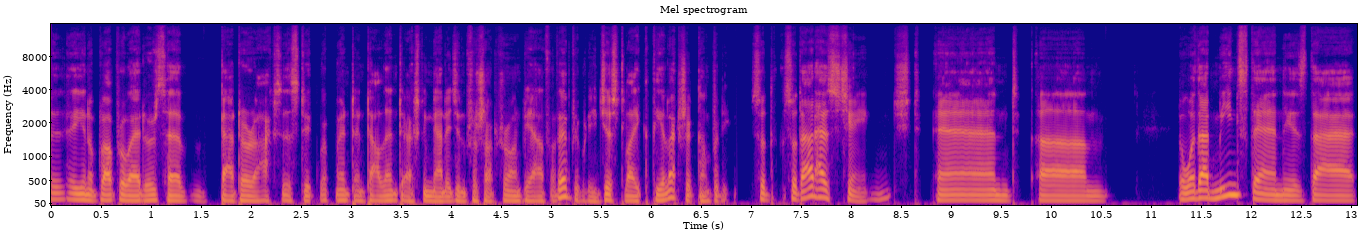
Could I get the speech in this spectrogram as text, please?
uh, you know cloud providers have better access to equipment and talent to actually manage infrastructure on behalf of everybody, just like the electric company. So so that has changed, and um, what that means then is that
